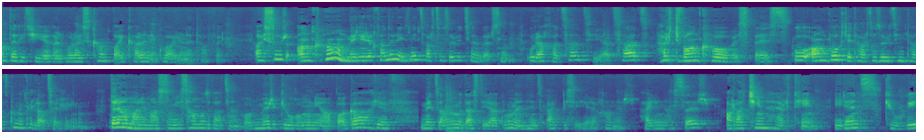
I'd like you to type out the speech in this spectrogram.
Անտեղի չի եղել, որ այսքան պայքարեն եք ու այրուն է թափել։ Այսօր անգամ մեր երեխաները ինձնից հարցազրույց են վերցնում, ուրախացած, հիացած, հրճվանքով էսպես, ու ամբողջ այդ հարցազրույցի ընթացքում ինքը լաց էր լինում։ Դրա համար եմ ասում, ես համոզված եմ, որ մեր գյուղը ունի ապագա եւ մեծանումը դաստիարակվում են հենց այդպիսի երեխաներ, հայրենասեր, առաջին հերթին իրենց գյուղի,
